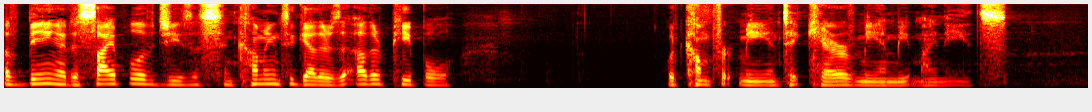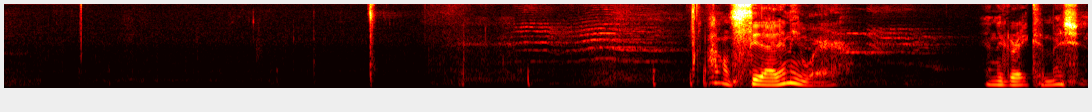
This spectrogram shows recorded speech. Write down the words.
of being a disciple of Jesus and coming together is that other people would comfort me and take care of me and meet my needs. I don't see that anywhere in the Great Commission.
